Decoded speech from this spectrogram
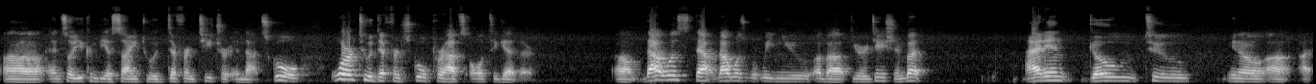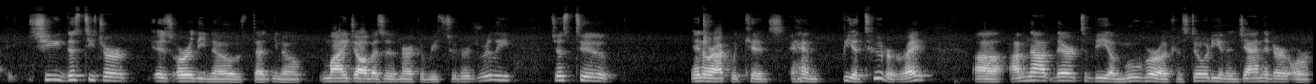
Uh, and so you can be assigned to a different teacher in that school or to a different school perhaps altogether. Um, that was that that was what we knew about the orientation, but I didn't go to you know uh, I, she this teacher is already knows that you know my job as an American Reads tutor is really just to interact with kids and be a tutor, right? Uh, I'm not there to be a mover, a custodian, a janitor, or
